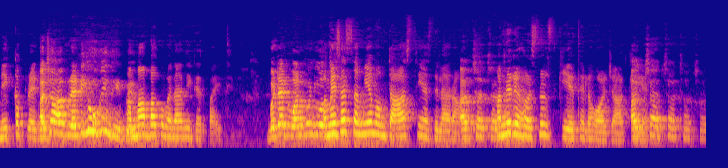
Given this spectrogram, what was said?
मेकअप रेडी अच्छा आप रेडी हो गई थी अम्मा अब्बा को मना नहीं कर पाई थी बट एट वन पॉइंट हमेशा समिया मुमताज़ थी अच्छा अच्छा हमने रिहर्सल्स किए थे लाहौर जाके। अच्छा अच्छा अच्छा अच्छा।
